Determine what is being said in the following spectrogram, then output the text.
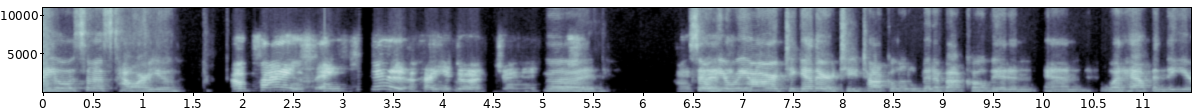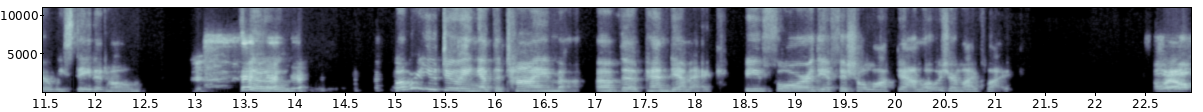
Hi, Osas. How are you? I'm fine, thank you. How are you doing, Janey? Good. Okay. So here we are together to talk a little bit about COVID and, and what happened the year we stayed at home. So what were you doing at the time of the pandemic before the official lockdown? What was your life like? Well,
